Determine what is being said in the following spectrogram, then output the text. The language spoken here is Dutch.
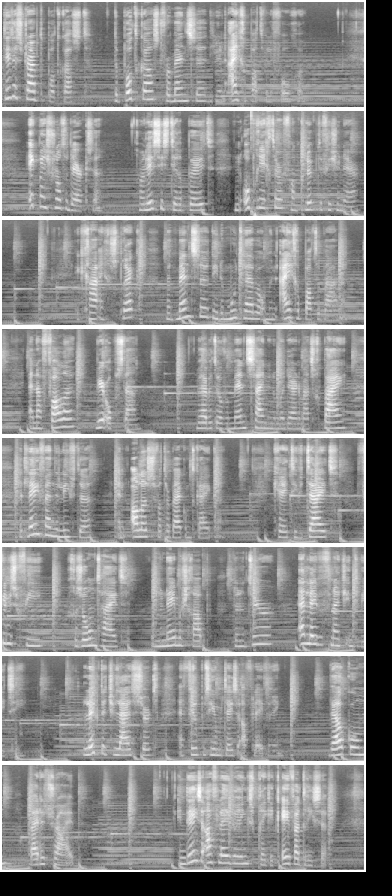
Dit is Tribe de podcast. De podcast voor mensen die hun eigen pad willen volgen. Ik ben Charlotte Derksen, holistisch therapeut en oprichter van Club de Visionair. Ik ga in gesprek met mensen die de moed hebben om hun eigen pad te banen en na vallen weer opstaan. We hebben het over mens zijn in de moderne maatschappij, het leven en de liefde en alles wat erbij komt kijken. Creativiteit, filosofie, gezondheid, ondernemerschap, de natuur en leven vanuit je intuïtie. Leuk dat je luistert en veel plezier met deze aflevering. Welkom bij The Tribe. In deze aflevering spreek ik Eva Driessen.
